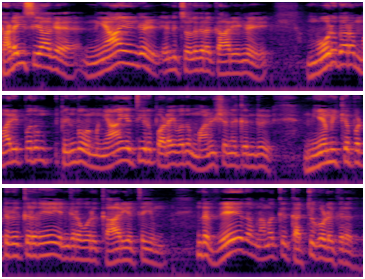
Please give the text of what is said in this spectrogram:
கடைசியாக நியாயங்கள் என்று சொல்லுகிற காரியங்கள் ஒரு தரம் மறிப்பதும் பின்பு நியாய தீர்ப்பு அடைவதும் மனுஷனுக்கென்று நியமிக்கப்பட்டிருக்கிறதே என்கிற ஒரு காரியத்தையும் இந்த வேதம் நமக்கு கற்றுக் கொடுக்கிறது.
